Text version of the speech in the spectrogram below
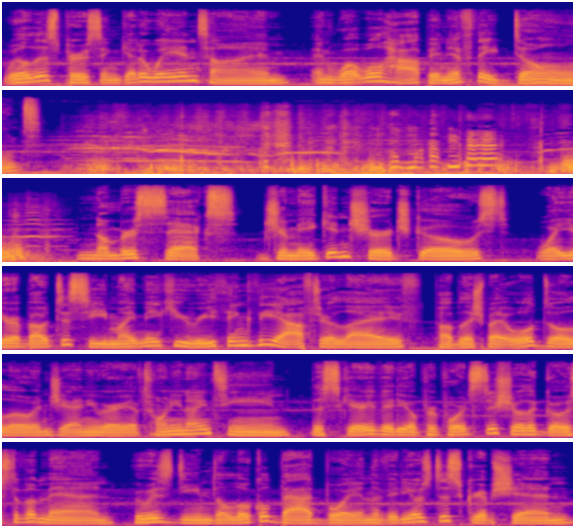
Will this person get away in time? And what will happen if they don't? Number 6 Jamaican Church Ghost. What you're about to see might make you rethink the afterlife. Published by Old Dolo in January of 2019, the scary video purports to show the ghost of a man who is deemed a local bad boy in the video's description,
